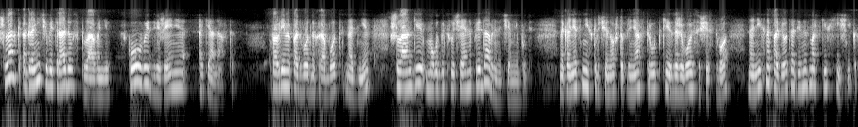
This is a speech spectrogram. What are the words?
Шланг ограничивает радиус плавания, сковывает движение океанавта. Во время подводных работ на дне шланги могут быть случайно придавлены чем-нибудь. Наконец, не исключено, что приняв трубки за живое существо, на них нападет один из морских хищников.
